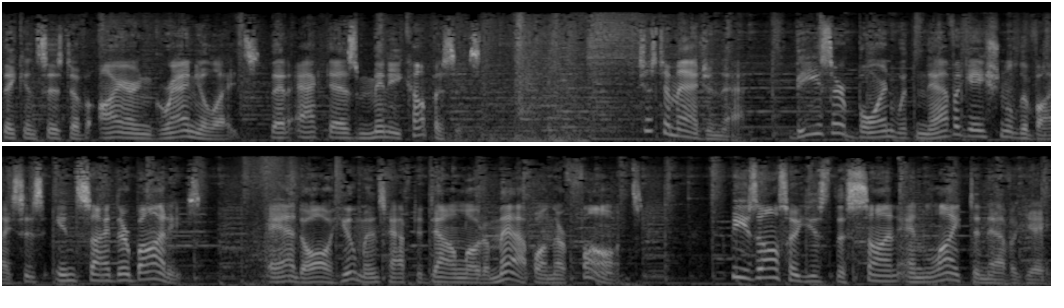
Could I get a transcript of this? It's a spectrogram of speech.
They consist of iron granulates that act as mini compasses. Just imagine that. Bees are born with navigational devices inside their bodies. And all humans have to download a map on their phones. Bees also use the sun and light to navigate.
